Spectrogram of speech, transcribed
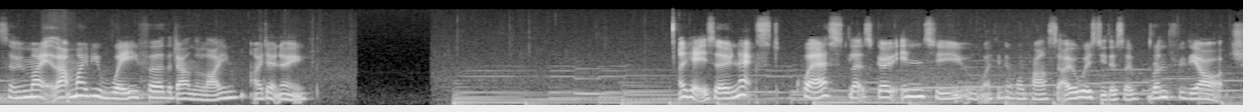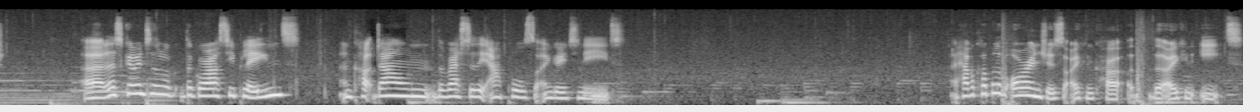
So we might that might be way further down the line. I don't know. Okay, so next quest, let's go into... I think I've gone past it. I always do this. I run through the arch. Uh, let's go into the, the grassy plains and cut down the rest of the apples that I'm going to need. I have a couple of oranges that I can cut, that I can eat.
